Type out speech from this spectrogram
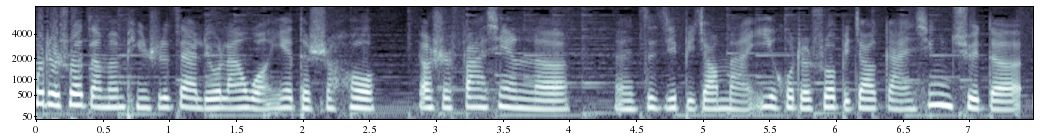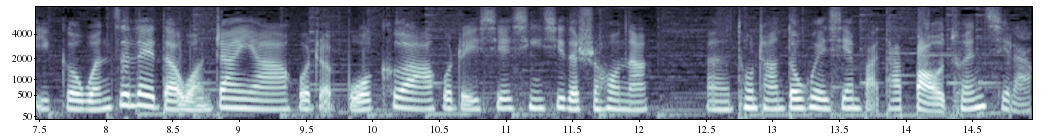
或者说，咱们平时在浏览网页的时候，要是发现了， 嗯，自己比较满意或者说比较感兴趣的一个文字类的网站呀，或者博客啊，或者一些信息的时候呢，嗯，通常都会先把它保存起来，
